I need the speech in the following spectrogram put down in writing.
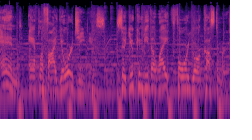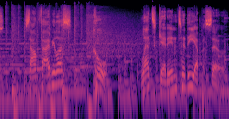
and amplify your genius so you can be the light for your customers. Sound fabulous? Cool. Let's get into the episode.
